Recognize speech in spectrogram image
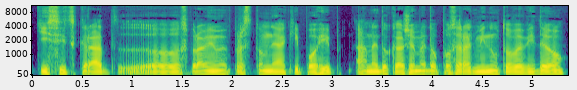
tisíckrát, e, spravíme prstom nejaký pohyb a nedokážeme dopozerať minútové video,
